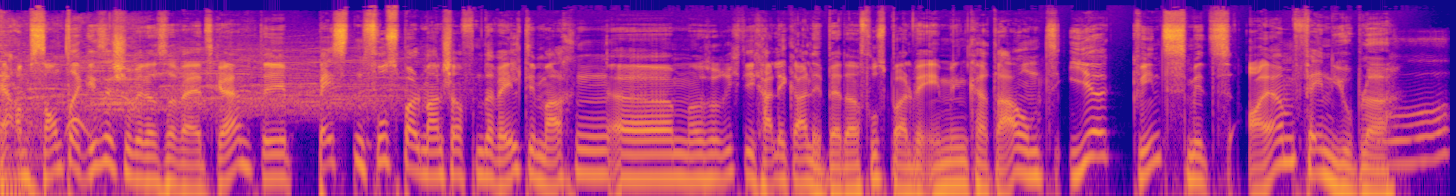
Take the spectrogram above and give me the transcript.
Ja, am Sonntag ist es schon wieder soweit, gell? Die besten Fußballmannschaften der Welt, die machen ähm, so richtig Halligalli bei der Fußball-WM in Katar und ihr gewinnt mit eurem Fanjubler. Oh,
